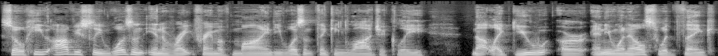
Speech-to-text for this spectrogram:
So he obviously wasn't in a right frame of mind. He wasn't thinking logically, not like you or anyone else would think.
